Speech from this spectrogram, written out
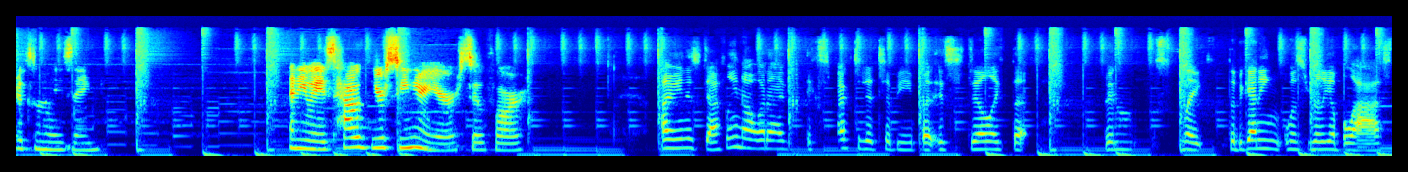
It's amazing. Anyways, how's your senior year so far? I mean, it's definitely not what I've expected it to be, but it's still like the been like the beginning was really a blast.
